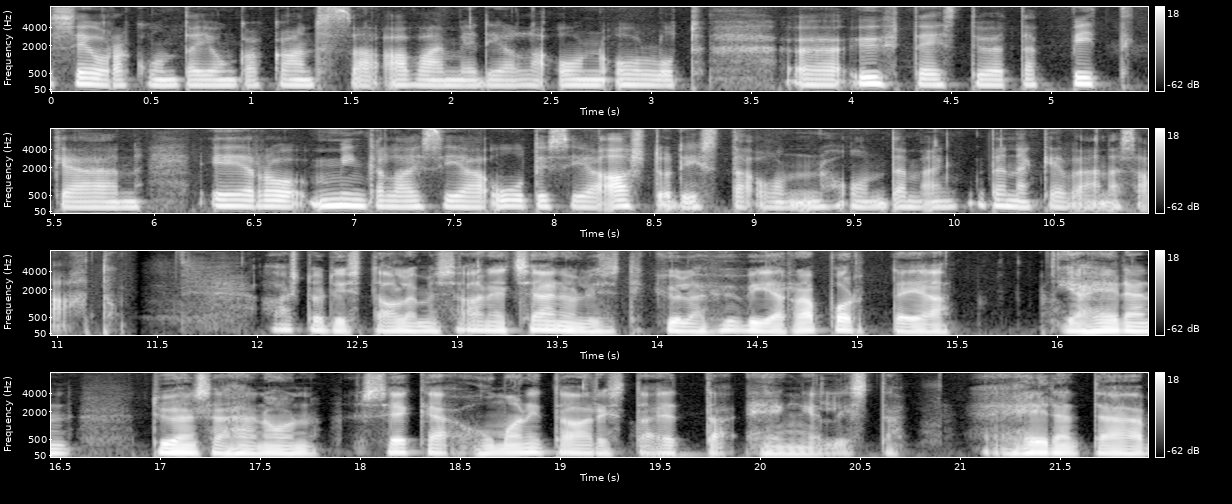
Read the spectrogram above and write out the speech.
seurakunta, jonka kanssa avaimedialla on ollut yhteistyötä pitkään. Eero, minkälaisia uutisia Ashdodista on, on tämän, tänä keväänä saatu? Ashdodista olemme saaneet säännöllisesti kyllä hyviä raportteja ja heidän työnsähän on sekä humanitaarista että hengellistä. Heidän tämä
